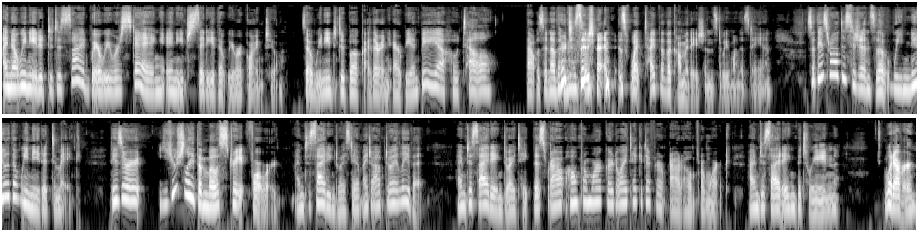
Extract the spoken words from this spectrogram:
I know we needed to decide where we were staying in each city that we were going to. So we needed to book either an Airbnb, a hotel. That was another decision is what type of accommodations do we want to stay in? So these are all decisions that we knew that we needed to make. These are usually the most straightforward. I'm deciding do I stay at my job? Do I leave it? I'm deciding do I take this route home from work or do I take a different route home from work? I'm deciding between whatever,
